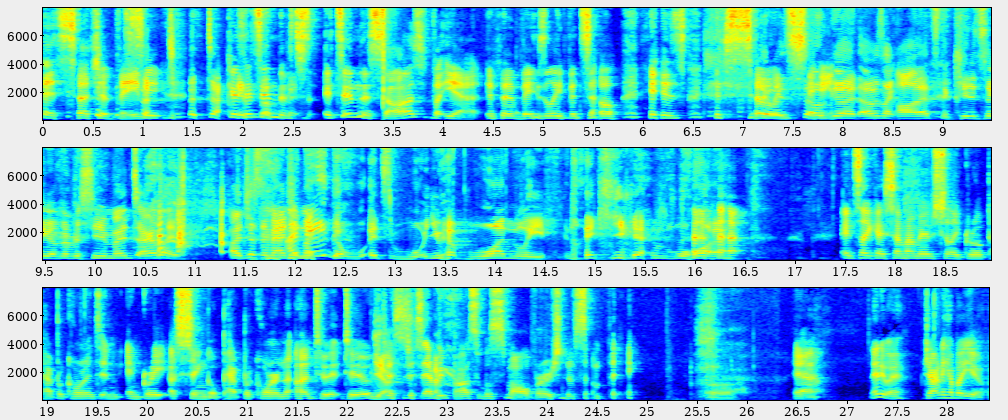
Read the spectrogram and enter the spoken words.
It's such a baby. Because Because it's in the it's in the sauce, but yeah, the basil leaf itself is, is so It was so good. I was like, oh, that's the cutest thing I've ever seen in my entire life. I just imagine I like made the it's you have one leaf, like you have one. It's like I somehow managed to like grow peppercorns and, and grate a single peppercorn onto it too. Yes. Just just every possible small version of something. Yeah. Anyway, Johnny, how about you?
